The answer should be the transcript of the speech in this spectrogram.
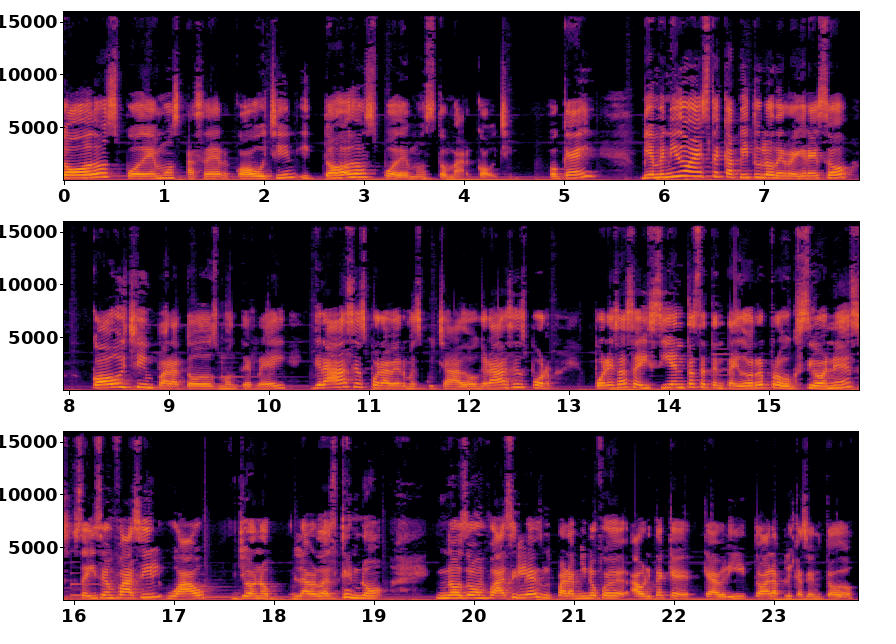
todos podemos hacer coaching y todos podemos tomar coaching, ¿ok? Bienvenido a este capítulo de regreso. Coaching para todos Monterrey. Gracias por haberme escuchado. Gracias por, por esas 672 reproducciones. Se dicen fácil. Wow. Yo no, la verdad es que no, no son fáciles. Para mí no fue, ahorita que, que abrí toda la aplicación y todo,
